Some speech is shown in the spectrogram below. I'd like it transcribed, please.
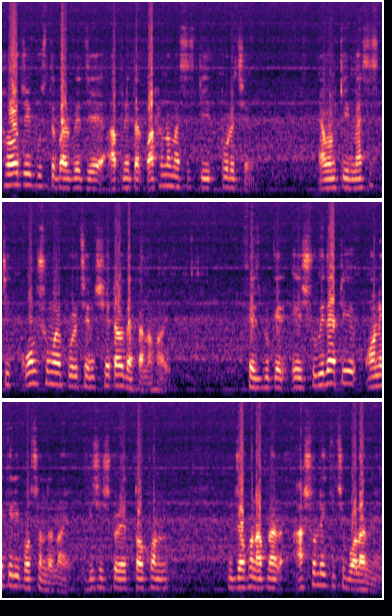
সহজেই বুঝতে পারবে যে আপনি তার পাঠানো মেসেজটি পড়েছেন। এমনকি মেসেজটি কোন সময় পড়েছেন সেটাও দেখানো হয়। ফেসবুকের এই সুবিধাটি অনেকেরই পছন্দ নয়, বিশেষ করে তখন যখন আপনার আসলে কিছু বলার নেই।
